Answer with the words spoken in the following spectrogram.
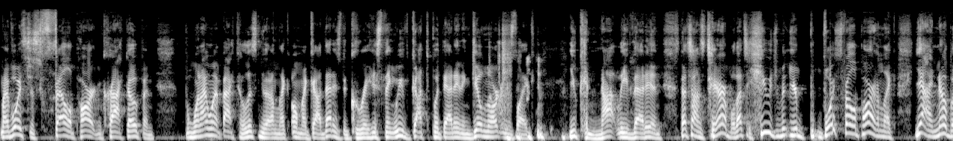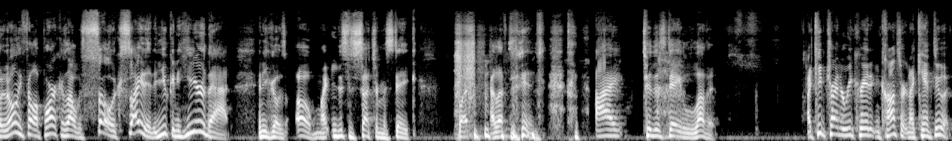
my voice just fell apart and cracked open. But when I went back to listen to it, I'm like, oh my God, that is the greatest thing. We've got to put that in. And Gil Norton was like, you cannot leave that in. That sounds terrible. That's a huge, your voice fell apart. I'm like, yeah, I know, but it only fell apart because I was so excited and you can hear that. And he goes, oh, my, this is such a mistake. But I left it in. I, to this day, love it. I keep trying to recreate it in concert and I can't do it.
